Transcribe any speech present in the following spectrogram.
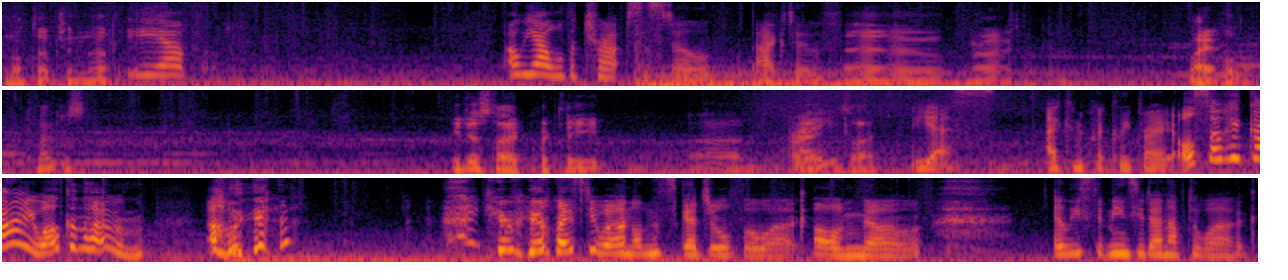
I'm not touching that. Yep. Oh yeah, all the traps are still active. Oh, right, okay. Wait, hold on. Can I just... You just uh, quickly uh, pray, Pray? Yes, I can quickly pray. Also, Hikari, welcome home. Oh, you realized you weren't on the schedule for work. Oh no. At least it means you don't have to work.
